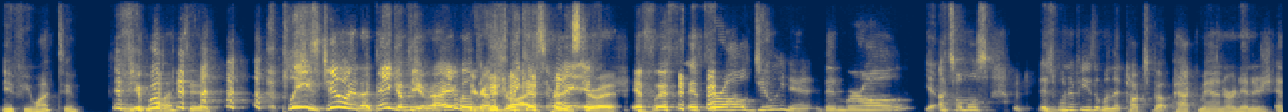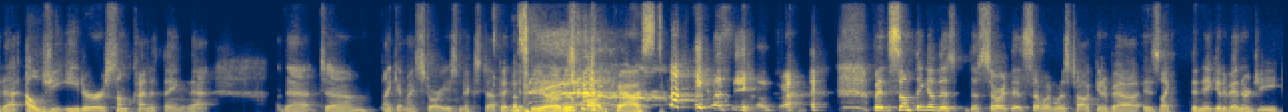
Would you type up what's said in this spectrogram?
If you want to. If, If you, you want to. please do it. I beg of you, right? If you're going to drive, because, please right, do it. if, if, if if we're all doing it, then we're all. Yeah, it's almost. Is one of you the one that talks about Pac-Man or an energy, at an algae eater or some kind of thing that that um, I get my stories mixed up. I That's the other podcast. But something of this the sort that someone was talking about is like the negative energy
